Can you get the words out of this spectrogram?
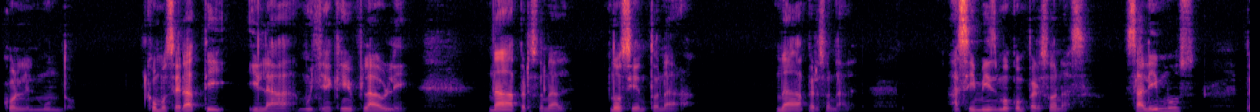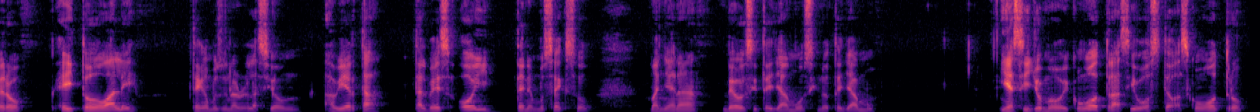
con el mundo. Como Cerati y la muñeca inflable. Nada personal. No siento nada. Nada personal. Asimismo con personas. Salimos, pero, hey, todo vale. Tengamos una relación abierta. Tal vez hoy tenemos sexo. Mañana veo si te llamo, si no te llamo. Y así yo me voy con otra, así vos te vas con otro.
